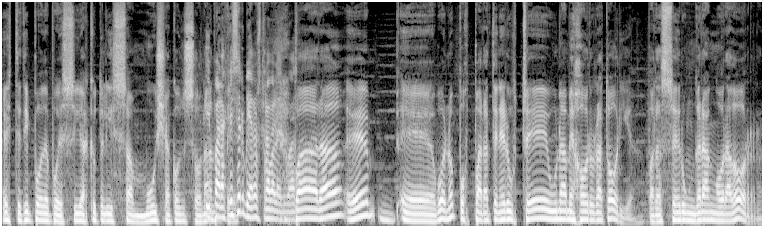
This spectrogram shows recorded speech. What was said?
este tipo de poesías que utilizan mucha consonante. ¿Y para qué servían los trabalenguas? Para, eh, eh, bueno, pues para tener usted una mejor oratoria, para ser un gran orador,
